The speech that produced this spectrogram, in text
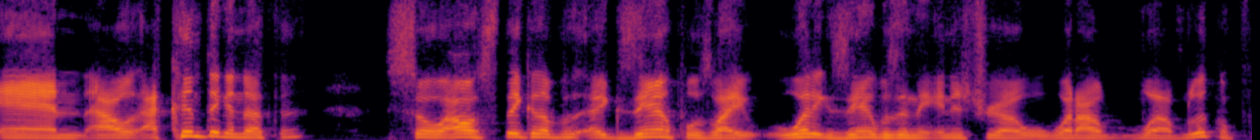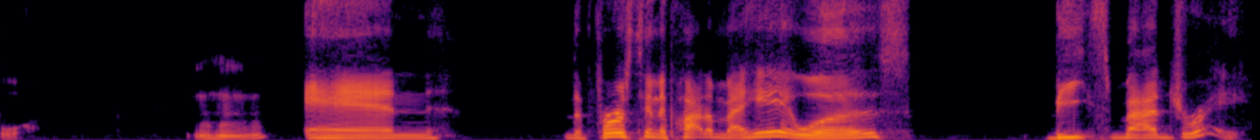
And I I couldn't think of nothing, so I was thinking of examples, like what examples in the industry are what I what I'm looking for. Mhm. And the first thing that popped in my head was Beats by Dre.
